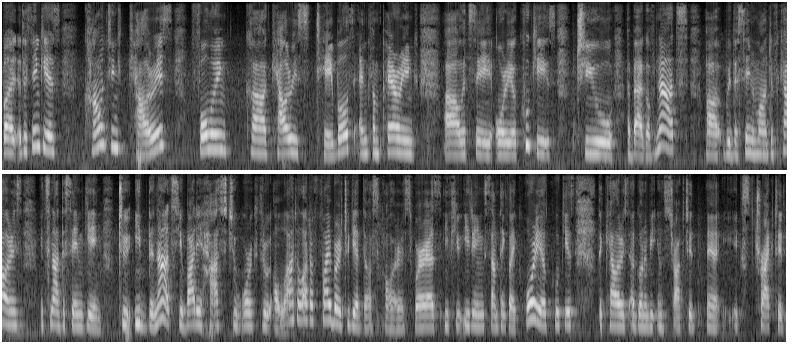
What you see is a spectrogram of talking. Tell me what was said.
But the thing is counting calories, following uh, calories tables and comparing, uh, let's say, Oreo cookies to a bag of nuts uh, with the same amount of calories, it's not the same game. To eat the nuts, your body has to work through a lot, a lot of fiber to get those calories. Whereas if you're eating something like Oreo cookies, the calories are going to be uh, extracted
